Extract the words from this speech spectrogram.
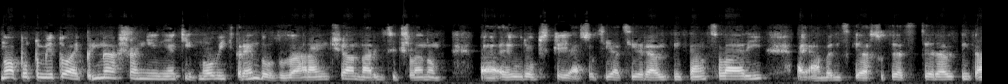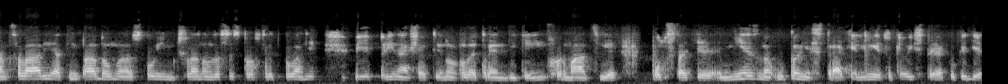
No a potom je to aj prinášanie nejakých nových trendov zo zahraničia. Nargi si členom e, Európskej asociácie realitných kancelárií, aj Americkej asociácie realitných kancelárií a tým pádom e, svojim členom zase sprostredkovanie vie prinášať tie nové trendy, tie informácie. Podstate nie sme úplne stratení, je to to isté, ako keď je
